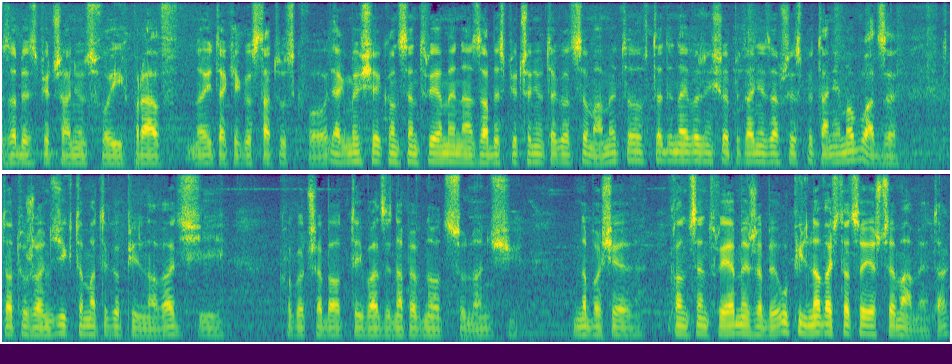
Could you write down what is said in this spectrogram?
zabezpieczaniu swoich praw, no i takiego status quo. Jak my się koncentrujemy na zabezpieczeniu tego, co mamy, to wtedy najważniejsze pytanie zawsze jest pytaniem o władzę. Kto tu rządzi, kto ma tego pilnować i kogo trzeba od tej władzy na pewno odsunąć. No bo się koncentrujemy, żeby upilnować to, co jeszcze mamy, tak?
